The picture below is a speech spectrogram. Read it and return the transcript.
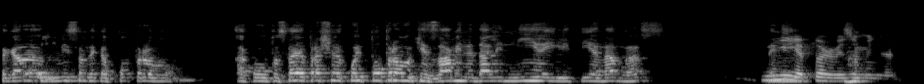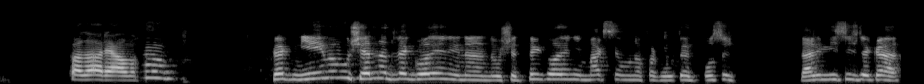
така да мислам дека поправо ако го постави прашање кој поправо ќе замине дали ние или тие над нас, Ние први заминуваме. Па да, реално. Как ние имаме уште една-две години, на уште три години максимум на факултет, после дали мислиш дека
